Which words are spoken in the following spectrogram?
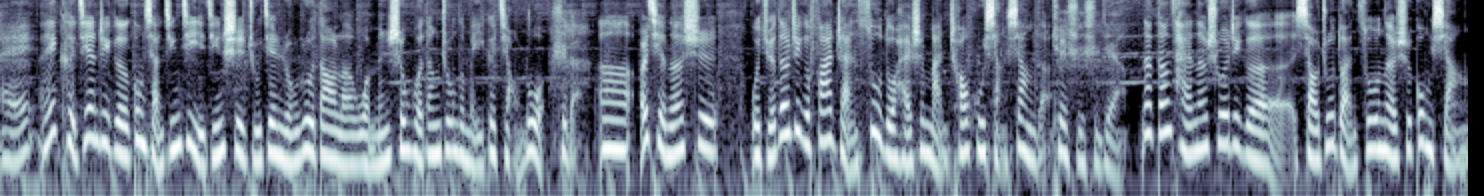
哎哎，可见这个共享经济已经是逐渐融入到了我们生活当中的每一个角落。是的，呃，而且呢是。我觉得这个发展速度还是蛮超乎想象的，确实是这样。那刚才呢说这个小猪短租呢是共享。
